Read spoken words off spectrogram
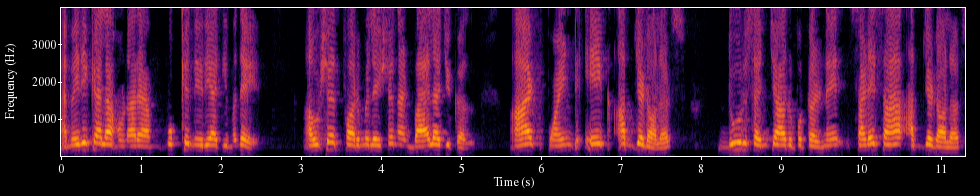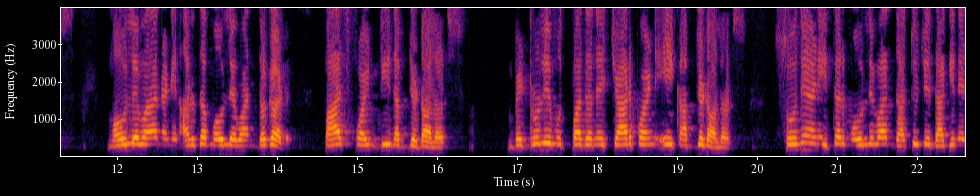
अमेरिकेला होणाऱ्या मुख्य निर्यातीमध्ये औषध फॉर्म्युलेशन अँड बायोलॉजिकल आठ पॉइंट एक अब्ज डॉलर्स दूरसंचार उपकरणे साडेसहा अब्ज डॉलर्स मौल्यवान आणि अर्ध मौल्यवान दगड पाच पॉइंट तीन अब्ज डॉलर्स पेट्रोलियम उत्पादने चार पॉइंट एक अब्ज डॉलर्स सोने आणि इतर मौल्यवान धातूचे दागिने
